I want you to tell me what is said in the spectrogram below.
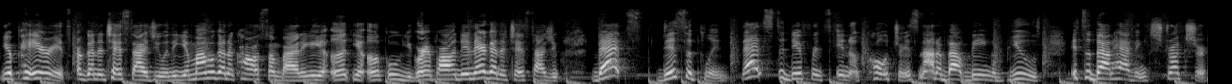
your parents are going to chastise you. And then your mama going to call somebody, your aunt, your uncle, your grandpa, and then they're going to chastise you. That's discipline. That's the difference in a culture. It's not about being abused. It's about having structure.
